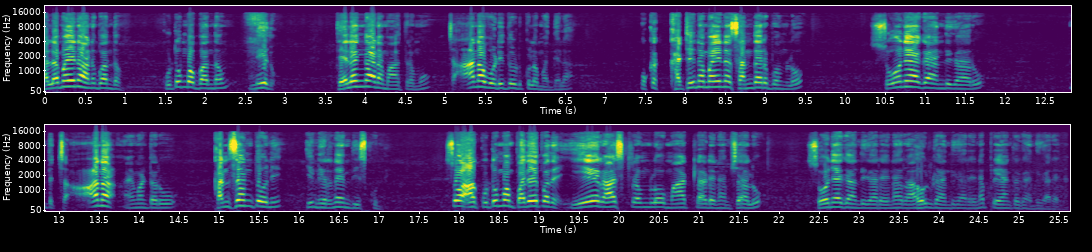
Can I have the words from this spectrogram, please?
బలమైన అనుబంధం కుటుంబ బంధం లేదు. తెలంగాణ మాత్రము చాలా ఒడిదుడుకుల మధ్యలో ఒక కఠినమైన సందర్భంలో సోనియా గాంధీ గారు అంటే చాలా ఏమంటారు కన్సర్న్తో ఈ నిర్ణయం తీసుకుంది. సో ఆ కుటుంబం పదే పదే ఏ రాష్ట్రంలో మాట్లాడిన అంశాలు సోనియా గాంధీ గారైనా రాహుల్ గాంధీ గారైనా ప్రియాంక గాంధీ గారైనా.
